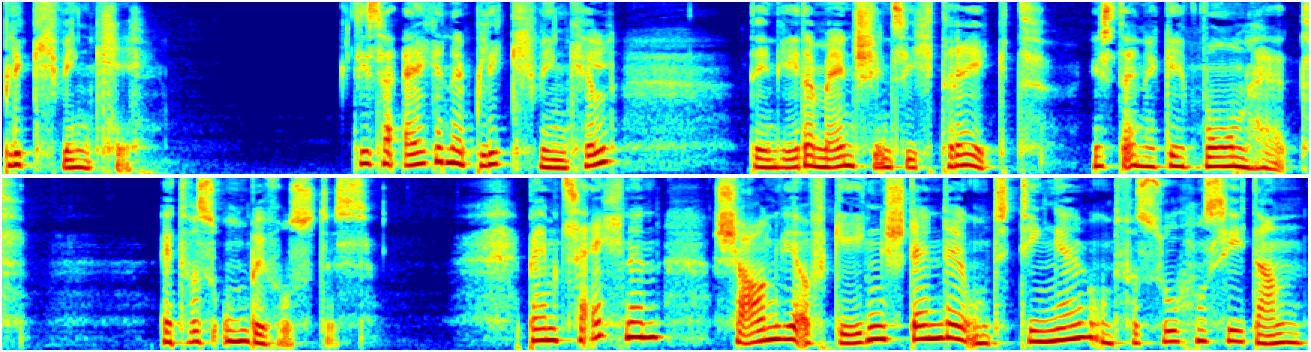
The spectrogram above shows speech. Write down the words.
Blickwinkel. Dieser eigene Blickwinkel, den jeder Mensch in sich trägt, ist eine Gewohnheit, etwas Unbewusstes. Beim Zeichnen schauen wir auf Gegenstände und Dinge und versuchen sie dann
